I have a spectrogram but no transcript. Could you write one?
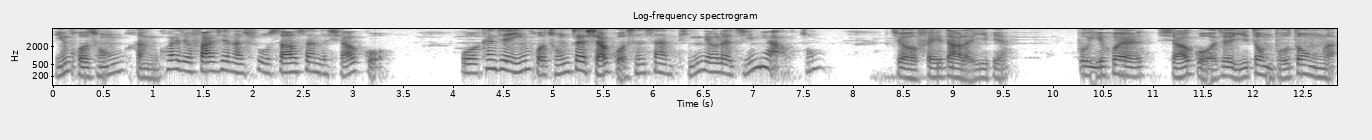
萤火虫很快就发现了树梢上的小果。我看见萤火虫在小果身上停留了几秒钟，就飞到了一边。不一会儿，小果就一动不动了。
